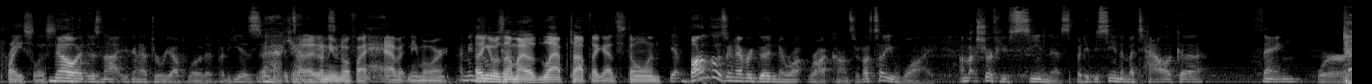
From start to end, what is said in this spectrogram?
priceless. No, it is not. You're gonna have to re-upload it, but he is. Ah, it's God, I don't even know if I have it anymore. I, mean, I think it was on my laptop that got stolen. Yeah, bongos are never good in a rock, rock concert. I'll tell you why. I'm not sure if you've seen this, but have you seen the Metallica thing where?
